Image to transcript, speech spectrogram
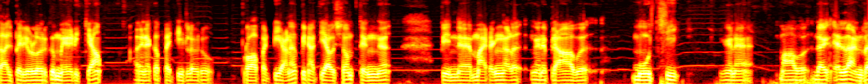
താല്പര്യമുള്ളവർക്ക് മേടിക്കാം. അതിനൊക്കെ പറ്റിയിട്ടുള്ള ഒരു പ്രോപ്പർട്ടിയാണ്. പിന്നെ അത്യാവശ്യം തെങ്ങ് പിന്നെ മരങ്ങൾ ഇങ്ങനെ പ്ലാവ് മൂച്ചി ഇങ്ങനെ മാവ് എല്ലാം ഉണ്ട്.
